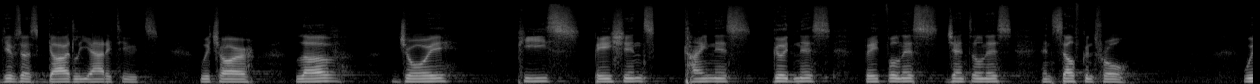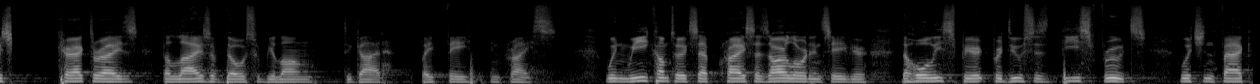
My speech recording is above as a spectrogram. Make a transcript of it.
gives us godly attitudes, which are love, joy, peace, patience, kindness, goodness, faithfulness, gentleness, and self control, which characterize the lives of those who belong to God by faith in Christ. When we come to accept Christ as our Lord and Savior, the Holy Spirit produces these fruits, which, in fact,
